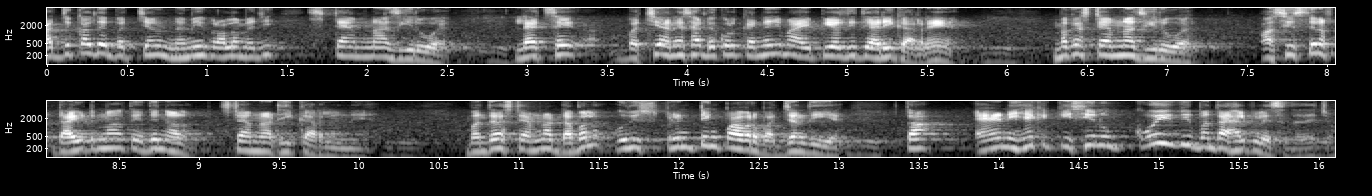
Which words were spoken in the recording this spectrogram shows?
ਅੱਜ ਕੱਲ ਦੇ ਬੱਚਿਆਂ ਨੂੰ ਨਵੀਂ ਪ੍ਰੋਬਲਮ ਹੈ ਜੀ ਸਟੈਮਿਨਾ ਜ਼ੀਰੋ ਹੈ। ਲੈਟਸ ਸੇ ਬੱਚੇ ਆਨੇ ਸਾਡੇ ਕੋਲ ਕਹਿੰਦੇ ਜੀ, ਮੈਂ ਆਈਪੀਐਲ ਦੀ ਤਿਆਰੀ ਕਰ ਰਹੇ ਹਾਂ। ਮਗਰ ਸਟੈਮਨਾ ਜ਼ੀਰੋ ਹੈ। ਅਸੀਂ ਸਿਰਫ ਡਾਈਟ ਨਾਲ ਤੇ ਇਹਦੇ ਨਾਲ ਸਟੈਮਿਨਾ ਠੀਕ ਕਰ ਲੈਂਦੇ ਹਾਂ। ਬੰਦੇ ਦਾ ਸਟੈਮਿਨਾ ਡਬਲ ਉਹਦੀ ਸਪ੍ਰਿੰਟਿੰਗ ਪਾਵਰ ਵੱਧ ਜਾਂਦੀ ਹੈ। ਤਾਂ ਐ ਨਹੀਂ ਹੈ ਕਿ ਕਿਸੇ ਨੂੰ ਕੋਈ ਵੀ ਬੰਦਾ ਹੈਲਪ ਲੈ ਸਕਦਾ ਇਹਦੇ ਚੋਂ।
